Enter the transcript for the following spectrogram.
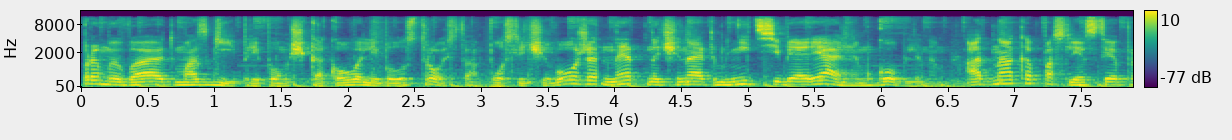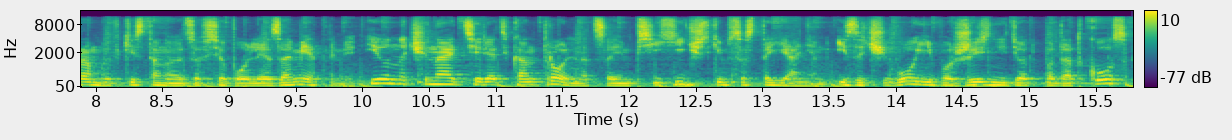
промывают мозги при помощи какого-либо устройства, после чего же Нед начинает мнить себя реальным гоблином. Однако последствия промывки становятся все более заметными, и и он начинает терять контроль над своим психическим состоянием, из-за чего его жизнь идет под откос,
